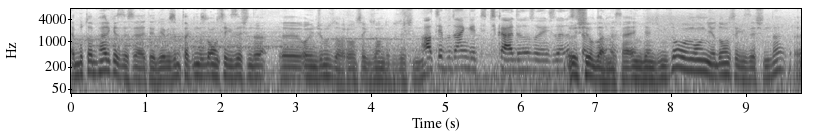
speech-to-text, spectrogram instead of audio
E bu tabii herkes de sirayet ediyor. Bizim takımımızda 18 yaşında e, oyuncumuz da var. 18-19 yaşında. Altyapıdan getir çıkardığınız oyuncularınız Işıl var mesela en gencimiz. O 17-18 yaşında. E,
